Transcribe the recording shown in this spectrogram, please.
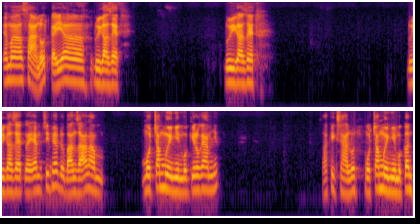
Em à, xả nốt cái uh, đùi gà dẹt. Đùi gà dẹt. Đùi gà dẹt này em xin phép được bán giá là 110.000 một kg nhé. Giá kịch sàn luôn 110.000 một cân.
